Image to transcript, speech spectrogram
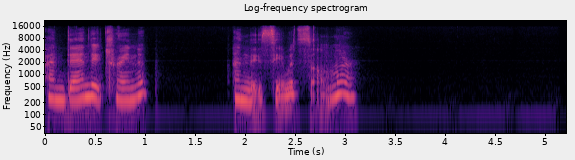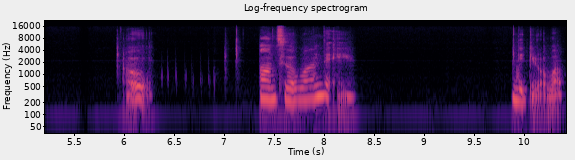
And then they train it and they see with summer. Oh, until one day they grow up.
